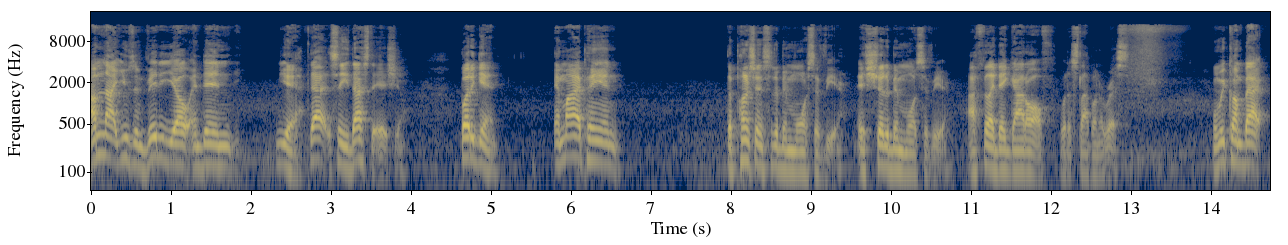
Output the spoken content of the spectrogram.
I'm not using video and then yeah, that see that's the issue. But again, in my opinion, the punishment should have been more severe. It should have been more severe. I feel like they got off with a slap on the wrist. When we come back,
